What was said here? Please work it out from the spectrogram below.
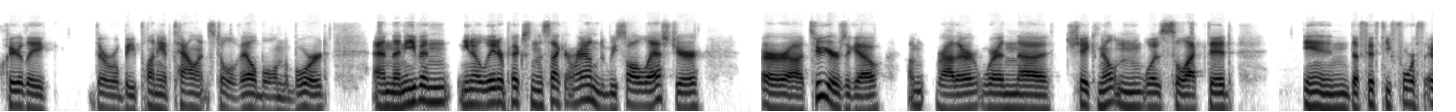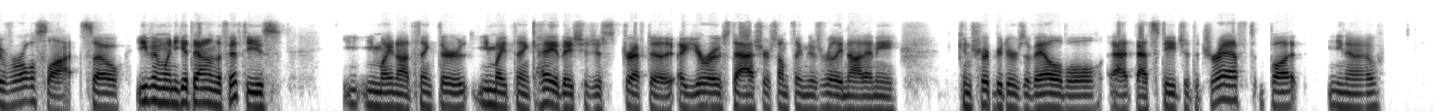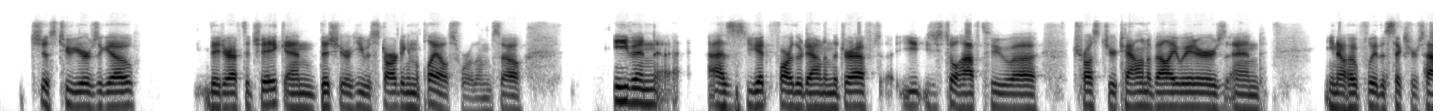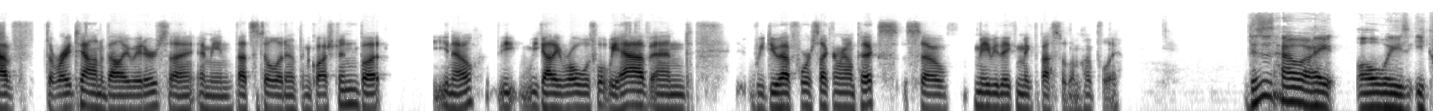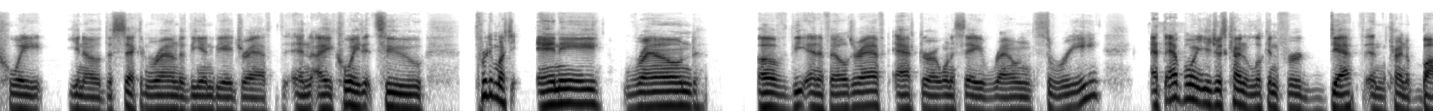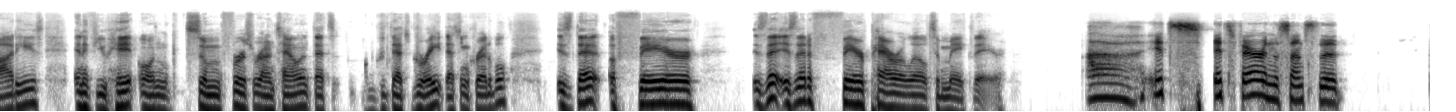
clearly there will be plenty of talent still available on the board. And then even you know later picks in the second round we saw last year or uh, two years ago, um, rather when uh, Shake Milton was selected in the 54th overall slot. So even when you get down in the 50s, you, you might not think they're, you might think, hey, they should just draft a, a Euro stash or something. There's really not any contributors available at that stage of the draft. But, you know, just two years ago, they drafted Shake, and this year he was starting in the playoffs for them. So even as you get farther down in the draft, you, you still have to uh, trust your talent evaluators and you know, hopefully the Sixers have the right talent evaluators. I, I mean, that's still an open question, but you know, the, we got to roll with what we have, and we do have four second round picks, so maybe they can make the best of them. Hopefully, this is how I always equate, you know, the second round of the NBA draft, and I equate it to pretty much any round of the NFL draft after I want to say round three. At that point you're just kind of looking for depth and kind of bodies and if you hit on some first round talent that's that's great that's incredible. Is that a fair is that is that a fair parallel to make there uh it's it's fair in the sense that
